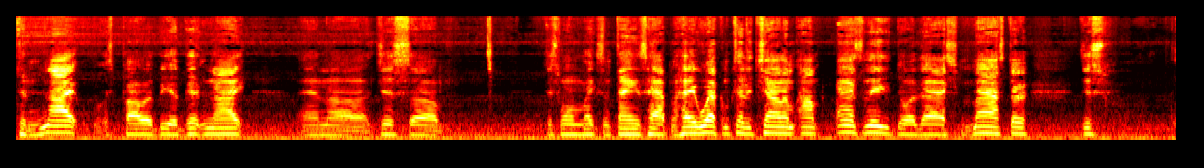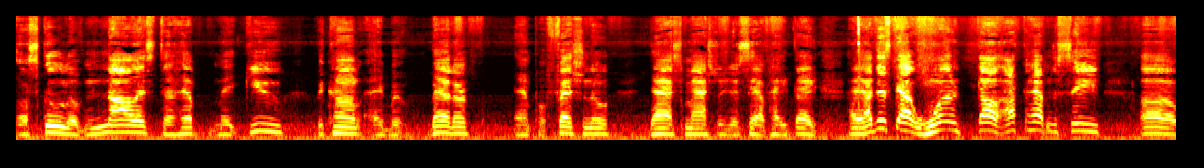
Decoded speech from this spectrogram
tonight will probably be a good night and uh, just uh, just want to make some things happen. Hey, welcome to the channel. I'm Anthony DoorDash Master. Just a school of knowledge to help make you become a better and professional dash master yourself. Hey, thank. Hey, I just got one thought. I happened to see uh,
